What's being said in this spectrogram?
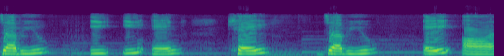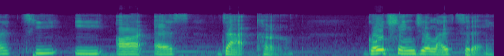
W E E N K W A R T E R S.com. Go change your life today.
